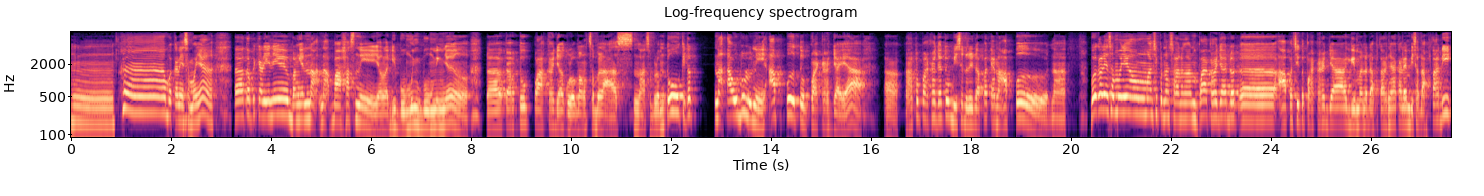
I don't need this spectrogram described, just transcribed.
hmm, ha, buat kalian semuanya. Eh, topik kali ini Bang Yan nak nak bahas nih yang lagi booming boomingnya kartu prakerja gelombang 11. Nah sebelum tuh kita nak tahu dulu nih apa tuh prakerja ya. Ah, kartu prakerja tuh bisa didapat karena apa? Nah, buat kalian semuanya yang masih penasaran dengan prakerja dot eh, apa sih itu prakerja, gimana daftarnya, kalian bisa daftar di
